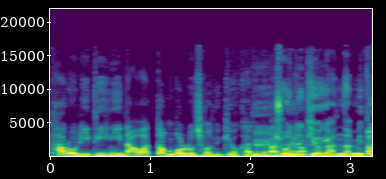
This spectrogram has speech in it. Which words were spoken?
타로 reading이 나왔던 걸로 저는 기억하는 게 네. 맞나요? 저는 기억이 안 납니다.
